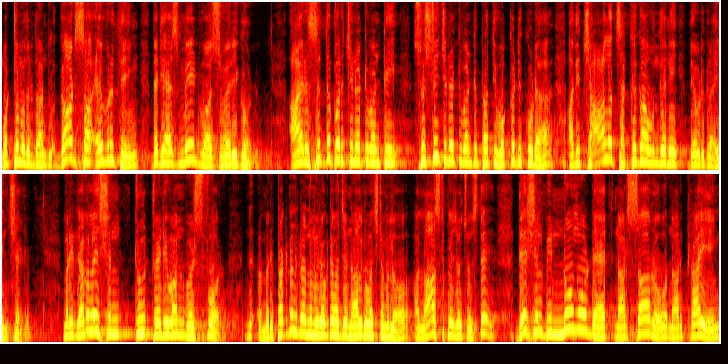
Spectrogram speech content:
మొట్టమొదటి దాంట్లో God saw everything that he has made was very good ఆయన సిద్ధపరిచినటువంటి సృష్టించినటువంటి ప్రతి ఒక్కటి కూడా అది చాలా చక్కగా ఉందని దేవుడు గ్రహించాడు. మరి revolution two twenty one verse four మరి ప్రకటన గ్రంథం ఇరవై ఒకటో అధ్యాయం నాలుగో వచనంలో ఆ లాస్ట్ పేజ్లో చూస్తే they shall be no more death nor sorrow nor క్రయింగ్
